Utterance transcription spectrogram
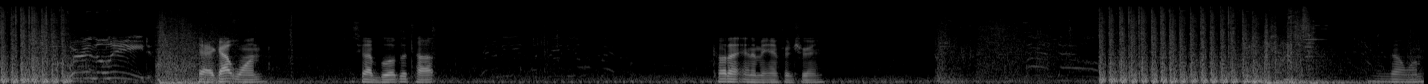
And... We're in the lead. Okay, I got one. This guy blew up the top. Caught out enemy infantry. Got one.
